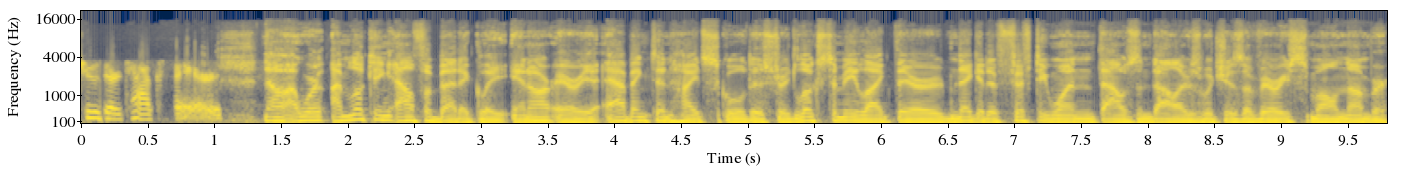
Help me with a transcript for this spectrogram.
to their taxpayers. Now, I- we're, I'm looking alphabetically in our area. Abington Heights School District looks to me like they're negative $51,000, which is a very small number.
